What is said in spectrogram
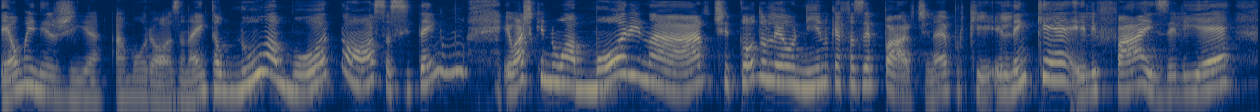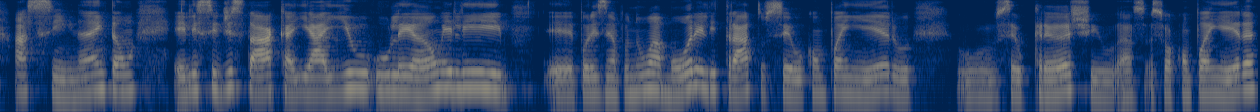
é uma energia amorosa, né? Então, no amor, nossa, se tem um. Eu acho que no amor e na arte, todo leonino quer fazer parte, né? Porque ele nem quer, ele faz, ele é assim, né? Então, ele se destaca, e aí o, o leão, ele. É, por exemplo, no amor, ele trata o seu companheiro o seu crush, a, sua companheira,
